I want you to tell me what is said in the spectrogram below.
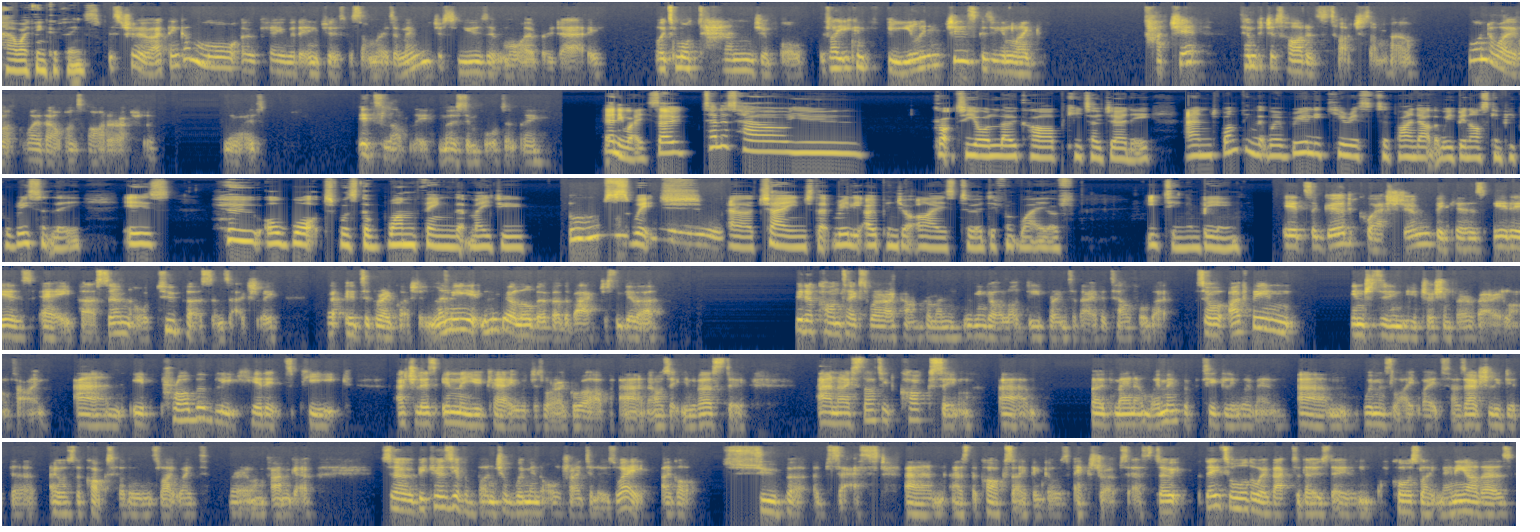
how I think of things. It's true. I think I'm more okay with inches for some reason. Maybe just use it more every day. Or it's more tangible. It's like you can feel inches because you can like touch it. Temperature's harder to touch somehow. I wonder why why that one's harder actually. Anyways, it's lovely, most importantly. Anyway, so tell us how you got to your low carb keto journey and one thing that we're really curious to find out that we've been asking people recently is who or what was the one thing that made you switch, uh, change that really opened your eyes to a different way of eating and being? It's a good question because it is a person or two persons actually. It's a great question. Let me let me go a little bit further back just to give a bit of context where I come from, and we can go a lot deeper into that if it's helpful. But so I've been interested in nutrition for a very long time, and it probably hit its peak. Actually, it's in the UK, which is where I grew up, and I was at university, and I started coxing um, both men and women, but particularly women, um, women's lightweights. I was actually did the I was the cox for the women's lightweights very long time ago. So because you have a bunch of women all trying to lose weight, I got super obsessed. And as the Cox, I think I was extra obsessed. So it dates all the way back to those days. And of course, like many others,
